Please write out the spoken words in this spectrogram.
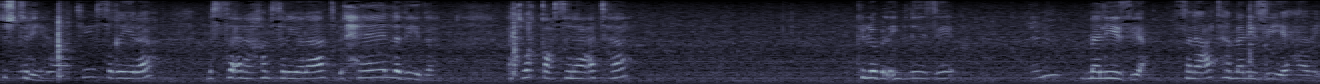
تشتريها. صغيرة بس سعرها خمسة ريالات بالحيل لذيذة. أتوقع صناعتها كله بالإنجليزي. ماليزيا. صناعتها ماليزية هذه.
